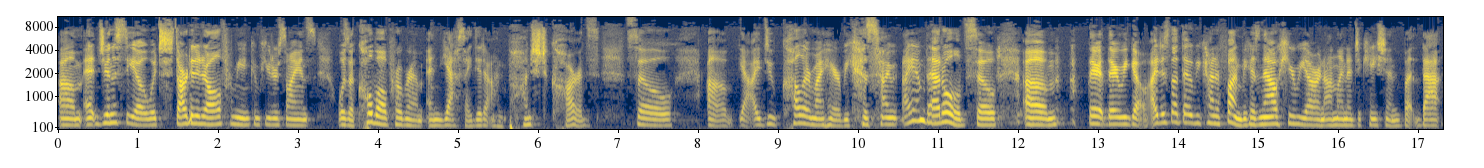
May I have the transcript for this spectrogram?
um, at Geneseo, which started it all for me in computer science, was a COBOL program. And yes, I did it on punched cards. So um, yeah, I do color my hair because I, I am that old. So um, there, there we go. I just thought that would be kind of fun because now here we are in online education, but that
